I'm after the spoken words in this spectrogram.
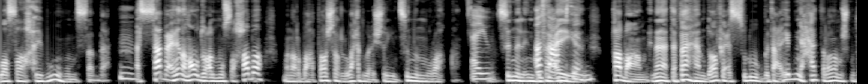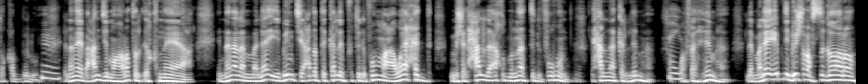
وصاحبوهم السبع. مم. السبع هنا موضوع المصاحبة من 14 ل 21 سن المراهقة. أيوه. سن الاندفاعية. سن. طبعا إن أنا أتفهم دوافع السلوك بتاع ابني حتى لو أنا مش متقبله. مم. إن أنا يبقى عندي مهارات الإقناع. إن أنا لما ألاقي بنتي قاعدة بتتكلم في التليفون مع واحد مش الحل أخد منها التليفون الحل إن أنا أكلمها أيوه. وأفهمها. لما ألاقي ابني بيشرب سيجارة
